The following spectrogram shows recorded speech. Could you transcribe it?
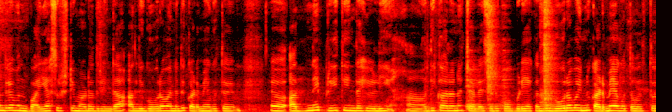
ಅಂದರೆ ಒಂದು ಭಯ ಸೃಷ್ಟಿ ಮಾಡೋದ್ರಿಂದ ಅಲ್ಲಿ ಗೌರವ ಅನ್ನೋದು ಕಡಿಮೆ ಆಗುತ್ತೆ ಅದನ್ನೇ ಪ್ರೀತಿಯಿಂದ ಹೇಳಿ ಅಧಿಕಾರನ ಚಲಾಯಿಸೋದಕ್ಕೆ ಹೋಗ್ಬಿಡಿ. ಯಾಕಂದರೆ ಗೌರವ ಇನ್ನೂ ಕಡಿಮೆ ಆಗುತ್ತೆ ಹೊರತು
